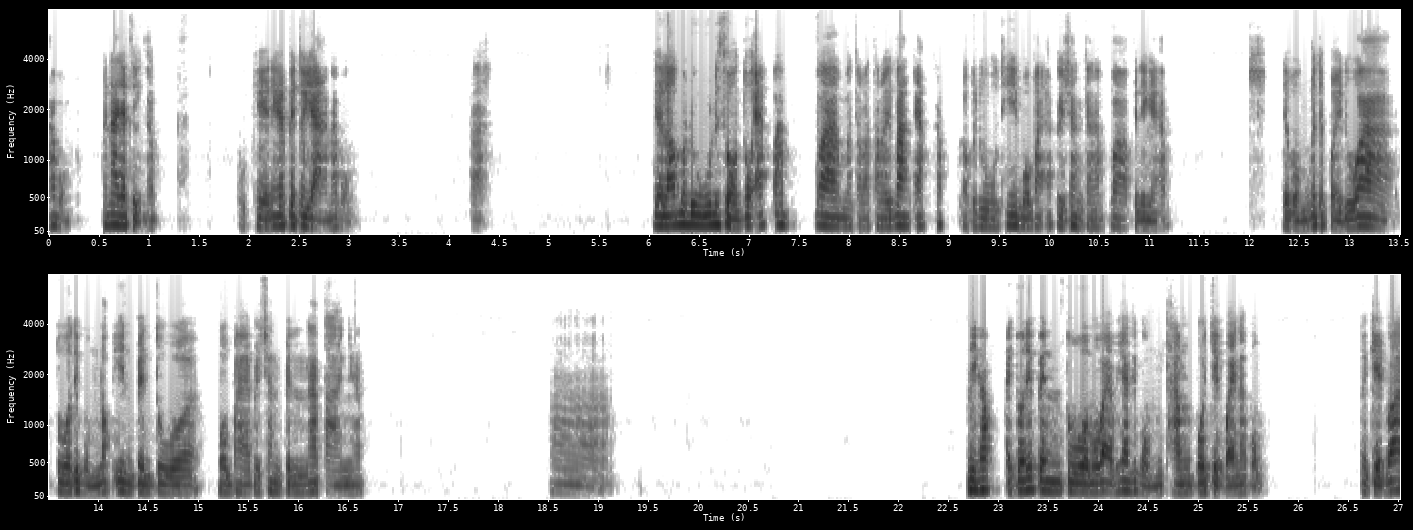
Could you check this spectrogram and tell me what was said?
ครับผม ไม่น่าจะถึงครับ โอเค นี่ก็เป็นตัวอย่างนะผมอะเดี๋ยวเรามาดูในส่วนตัวแอปครับว่ามันสามารถทำอะไรบ้างแอปครับ เราไปดูที่โมบายแอปพลิเคชันกันครับว่าเป็นยังไงครับ เดี๋ยวผมก็จะเปิดดูว่าตัวที่ผมล็อกอินเป็นตัวโมบายแอปพลิเคชันเป็นหน้าตาอย่างนี้ครับอ่านี่ครับไอตัวนี้เป็นตัวโมบายแอปพลิเคชันที่ผมทำโปรเจกต์ไว้นะผม สังเกตว่า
